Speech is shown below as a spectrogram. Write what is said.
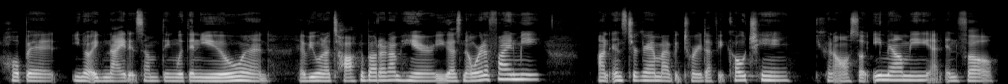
hope it, you know, ignited something within you. And if you want to talk about it, I'm here. You guys know where to find me on Instagram at Victoria Duffy Coaching. You can also email me at info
